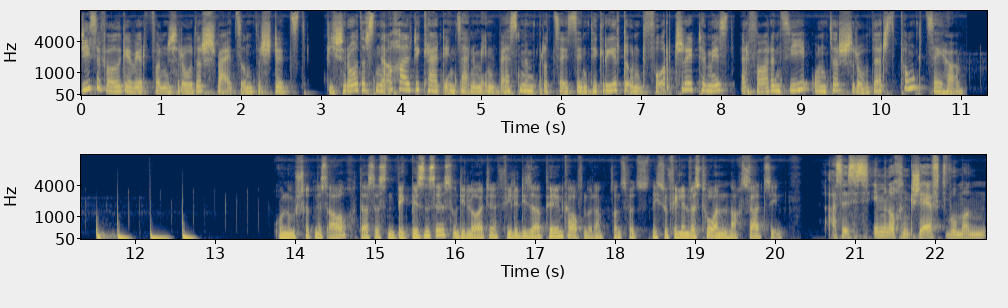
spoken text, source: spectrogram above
Diese Folge wird von Schroder Schweiz unterstützt. Wie Schroders Nachhaltigkeit in seinem Investmentprozess integriert und Fortschritte misst, erfahren Sie unter schroders.ch. Unumstritten ist auch, dass es ein Big Business ist und die Leute viele dieser Pillen kaufen, oder? Sonst wird es nicht so viele Investoren nach Saat ziehen. Also es ist immer noch ein Geschäft, wo man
